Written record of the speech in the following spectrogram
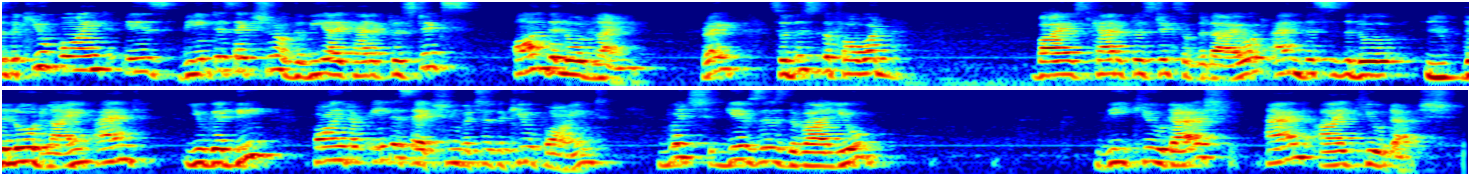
So the Q point is the intersection of the VI characteristics on the load line, right? So this is the forward biased characteristics of the diode and this is the, the load line and you get the point of intersection which is the Q point which gives us the value VQ dash and IQ dash.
